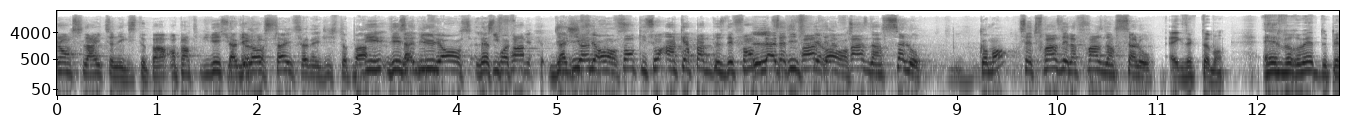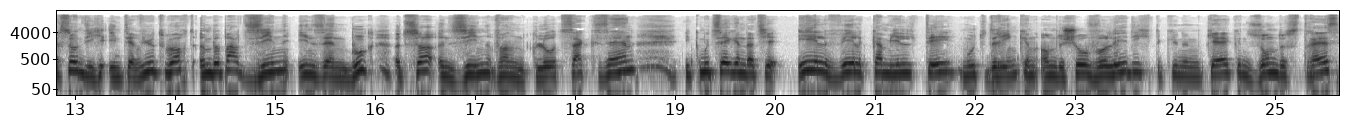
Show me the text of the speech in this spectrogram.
Violence light, ça n'existe pas. En particulier sur la violence light, ça n'existe pas. Des, des la adultes différence, qui laisse-moi frappent finir. des La jeunes différence. enfants qui sont incapables de se défendre. La Cette phrase est la différence. phrase d'un salaud. Comment? Cette phrase est la phrase d'un salaud. Exactement. Hij verwijt de persoon die geïnterviewd wordt een bepaald zin in zijn boek. Het zou een zin van een klootzak zijn. Ik moet zeggen dat je heel veel Camille thee moet drinken om de show volledig te kunnen kijken zonder stress.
